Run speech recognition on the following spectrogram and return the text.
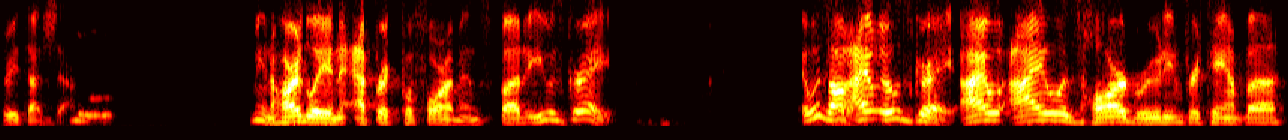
three touchdowns. Mm-hmm. I mean, hardly an epic performance, but he was great. It was I, it was great. I I was hard rooting for Tampa.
